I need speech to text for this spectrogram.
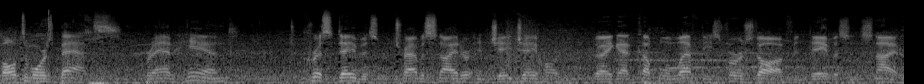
Baltimore's bats. Brad Hand Chris Davis, Travis Snider and J.J. Hardy. So you got a couple of lefties first off in Davis and Snyder.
